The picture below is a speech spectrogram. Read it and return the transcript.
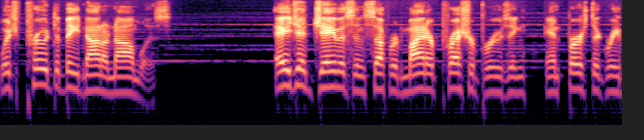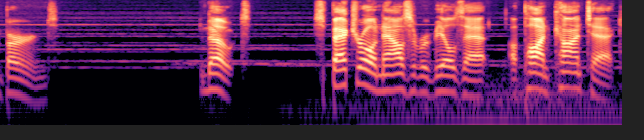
which proved to be non-anomalous. Agent Jameson suffered minor pressure bruising and first-degree burns. Note: Spectral analysis reveals that, upon contact,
